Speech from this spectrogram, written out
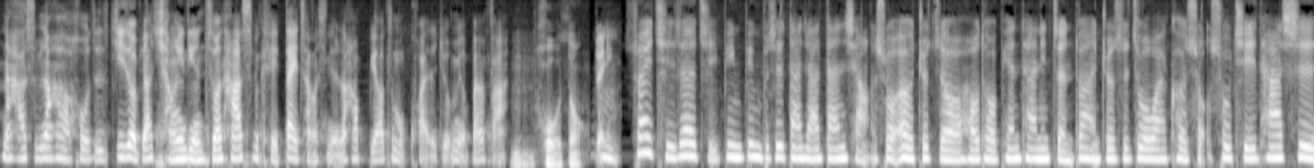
那他是不是让他的后肢肌肉比较强一点之后，他是不是可以代偿性的让他不要这么快的就没有办法嗯活动？对、嗯，所以其实这个疾病并不是大家单想说，呃，就只有喉头偏瘫，你诊断就是做外科手术。其实它是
